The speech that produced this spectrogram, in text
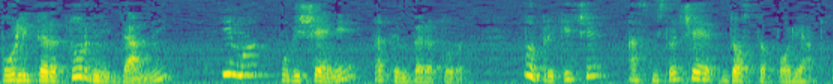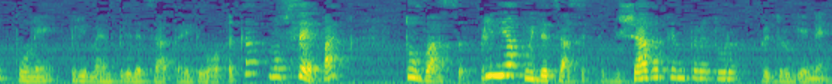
по литературни данни, има повишение на температурата. Въпреки, че аз мисля, че е доста по-рядко, поне при мен, при децата е било така, но все пак това са. При някои деца се повишава температура, при други не.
